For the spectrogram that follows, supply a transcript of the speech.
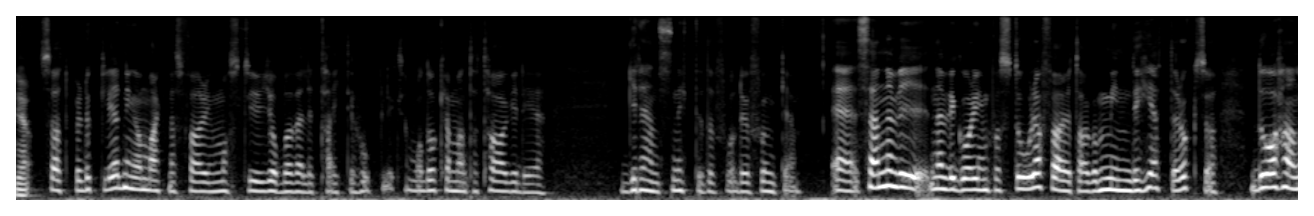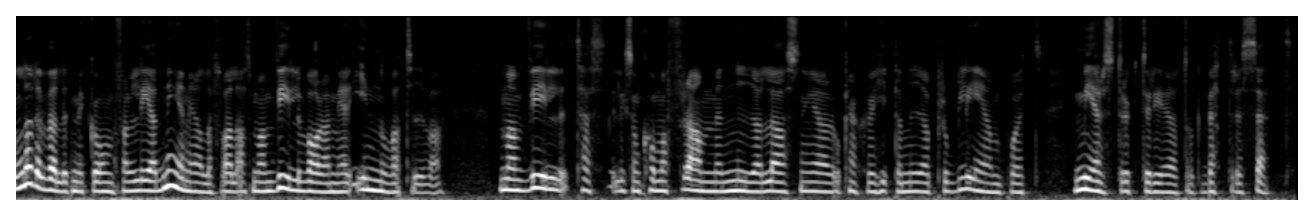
Yeah. Så att produktledning och marknadsföring måste ju jobba väldigt tajt ihop. Liksom. Och då kan man ta tag i det gränssnittet och få det att funka. Eh, sen när vi, när vi går in på stora företag och myndigheter också, då handlar det väldigt mycket om från ledningen i alla fall att man vill vara mer innovativa. Man vill test, liksom komma fram med nya lösningar och kanske hitta nya problem på ett mer strukturerat och bättre sätt.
